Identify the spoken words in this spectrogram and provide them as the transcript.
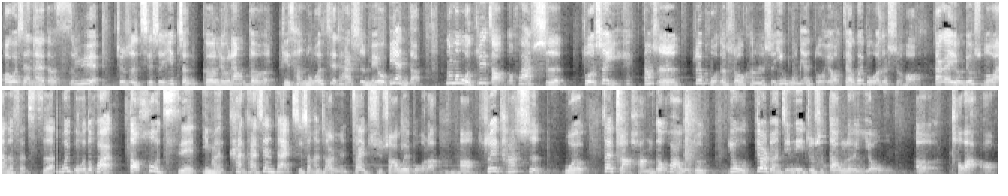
包括现在的私域，就是其实一整个流量的底层逻辑它是没有变的。那么我最早的话是做摄影，当时最火的时候可能是一五年左右，在微博的时候大概有六十多万的粉丝。微博的话，到后期你们看看，现在其实很少人再去刷微博了啊，所以它是我在转行的话，我就又第二段经历就是到了有呃淘宝。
